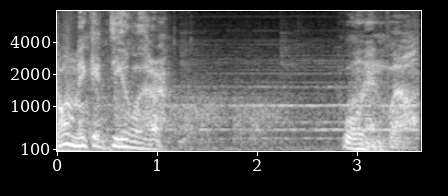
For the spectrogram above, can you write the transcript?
Don't make a deal with her. Won't end well.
